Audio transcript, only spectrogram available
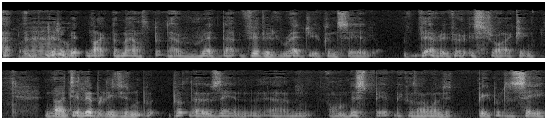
Wow. A little bit like the mouth, but they're red. That vivid red you can see it. Very, very striking. And I deliberately didn't put those in um, on this bit because I wanted people to see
